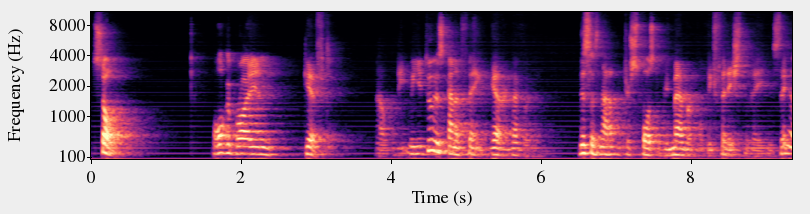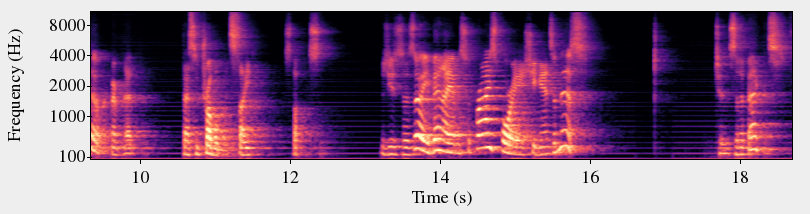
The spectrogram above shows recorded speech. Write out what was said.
So, Olga brought in gift. Now, when you do this kind of thing, you gotta remember, this is not what you're supposed to remember when we finish today. You say, oh, remember that. That's the trouble with sight stuff. She says, oh, Ben, I have a surprise for you. She hands him this. Which is an abacus.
